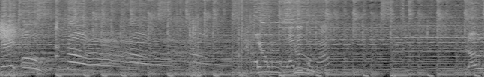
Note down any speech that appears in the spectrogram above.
KO. No. no. You lose. Round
